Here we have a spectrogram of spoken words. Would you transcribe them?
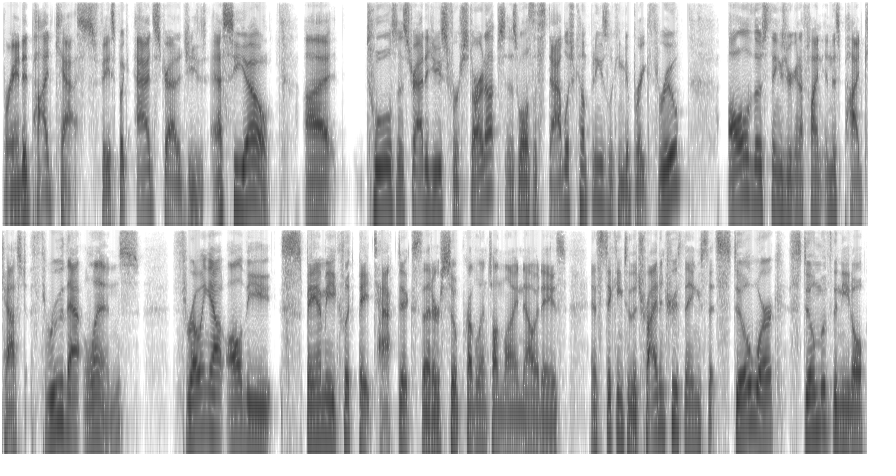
branded podcasts, Facebook ad strategies, SEO, uh, tools and strategies for startups as well as established companies looking to break through. All of those things you're going to find in this podcast through that lens, throwing out all the spammy clickbait tactics that are so prevalent online nowadays and sticking to the tried and true things that still work, still move the needle,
